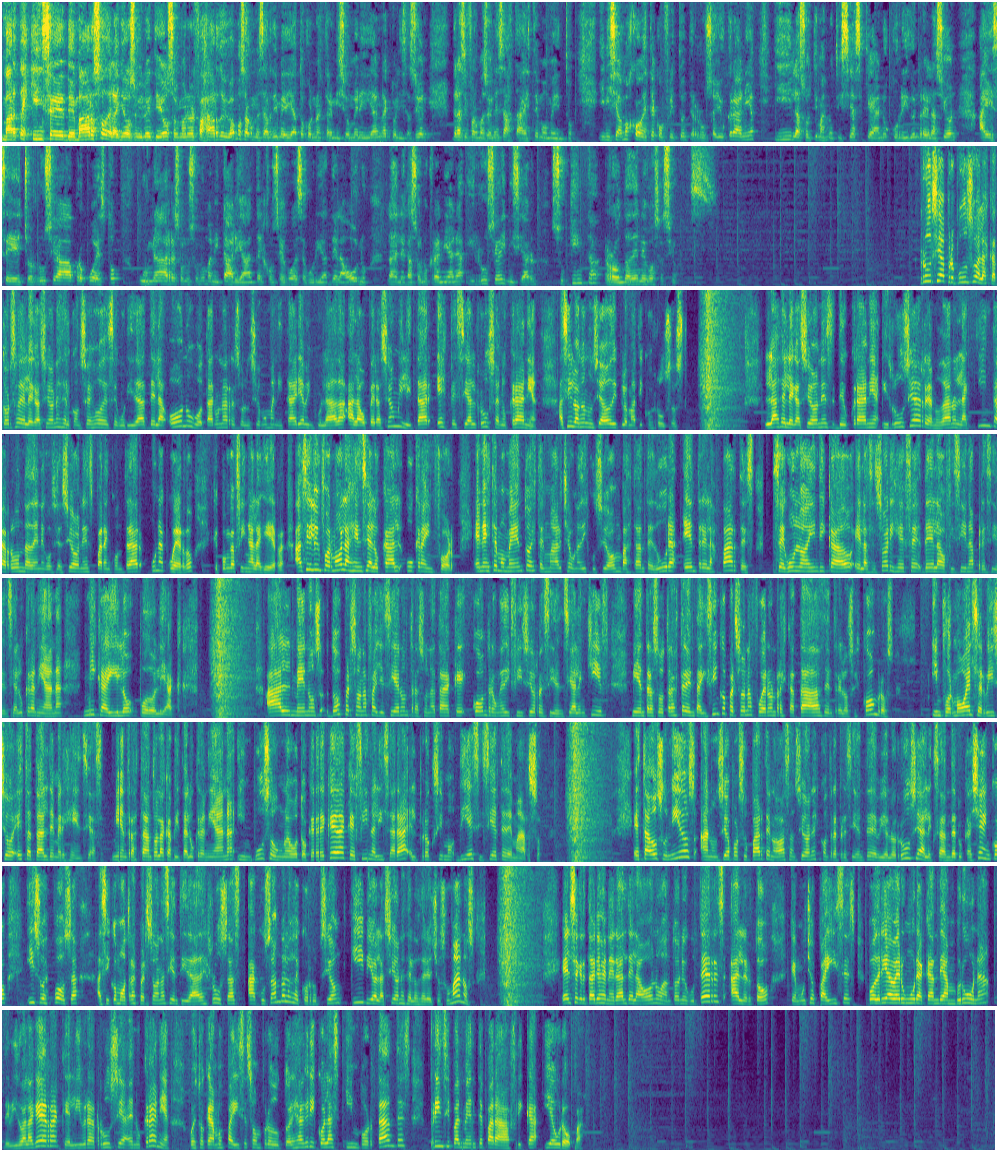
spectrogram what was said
Martes 15 de marzo del año 2022, soy Manuel Fajardo y vamos a comenzar de inmediato con nuestra emisión meridiana, actualización de las informaciones hasta este momento. Iniciamos con este conflicto entre Rusia y Ucrania y las últimas noticias que han ocurrido en relación a ese hecho. Rusia ha propuesto una resolución humanitaria ante el Consejo de Seguridad de la ONU. La delegación ucraniana y Rusia iniciaron su quinta ronda de negociaciones. Rusia propuso a las 14 delegaciones del Consejo de Seguridad de la ONU votar una resolución humanitaria vinculada a la operación militar especial rusa en Ucrania. Así lo han anunciado diplomáticos rusos. Las delegaciones de Ucrania y Rusia reanudaron la quinta ronda de negociaciones para encontrar un acuerdo que ponga fin a la guerra. Así lo informó la agencia local Ucrainform. En este momento está en marcha una discusión bastante dura entre las partes, según lo ha indicado el asesor y jefe de la oficina presidencial ucraniana, Mikhailo Podolyak. Al menos dos personas fallecieron tras un ataque contra un edificio residencial en Kiev, mientras otras 35 personas fueron rescatadas de entre los escombros informó el Servicio Estatal de Emergencias. Mientras tanto, la capital ucraniana impuso un nuevo toque de queda que finalizará el próximo 17 de marzo. Estados Unidos anunció por su parte nuevas sanciones contra el presidente de Bielorrusia, Alexander Lukashenko, y su esposa, así como otras personas y entidades rusas, acusándolos de corrupción y violaciones de los derechos humanos. El secretario general de la ONU, Antonio Guterres, alertó que en muchos países podría haber un huracán de hambruna debido a la guerra que libra Rusia en Ucrania, puesto que ambos países son productores agrícolas importantes, principalmente para África y Europa.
